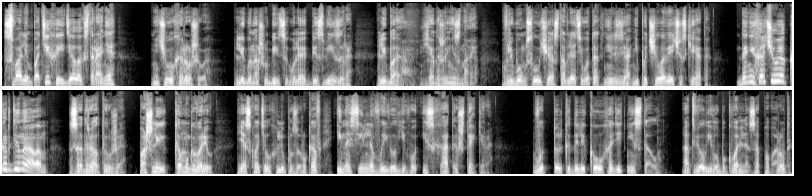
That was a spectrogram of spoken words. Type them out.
свалим потихо и дело к стороне». «Ничего хорошего. Либо наш убийца гуляет без визора, либо... я даже не знаю. В любом случае оставлять его так нельзя, не по-человечески это». «Да не хочу я к кардиналам!» «Задрал ты уже. Пошли, кому говорю?» Я схватил Хлюпу за рукав и насильно вывел его из хаты Штекера. Вот только далеко уходить не стал. Отвел его буквально за поворот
